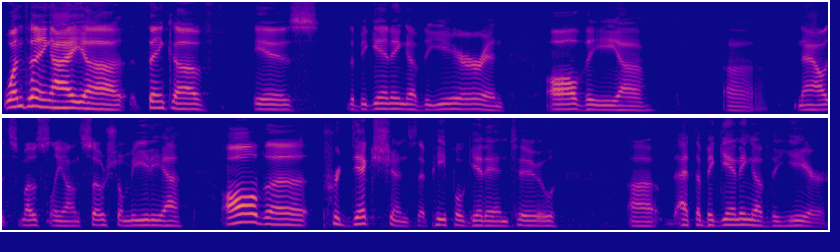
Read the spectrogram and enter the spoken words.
One thing I uh, think of is the beginning of the year and all the, uh, uh, now it's mostly on social media, all the predictions that people get into uh, at the beginning of the year.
